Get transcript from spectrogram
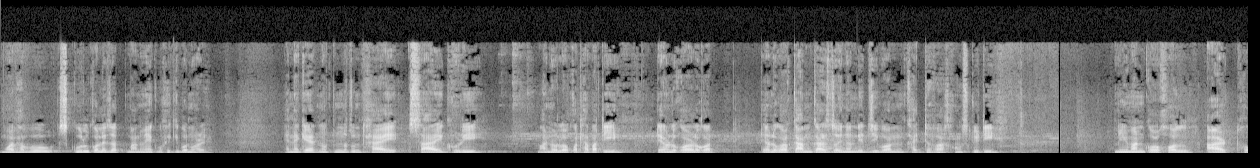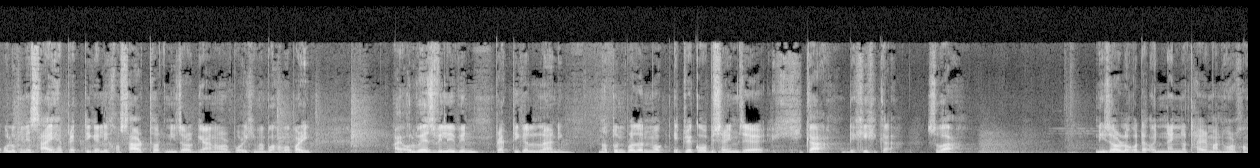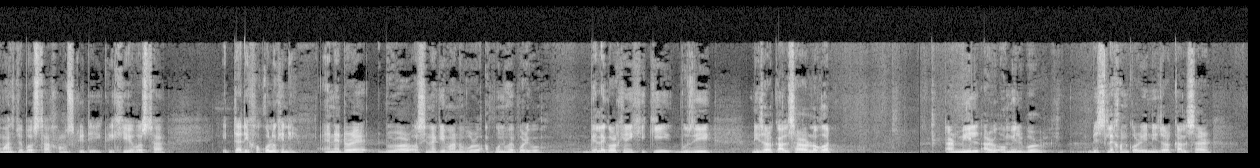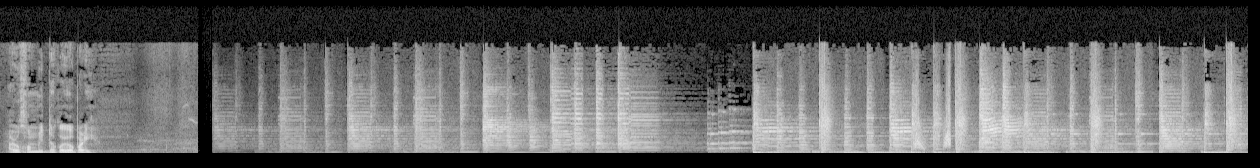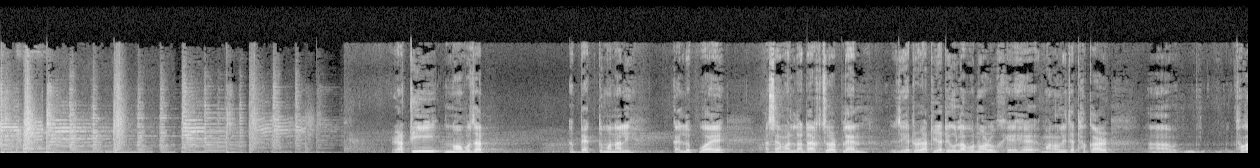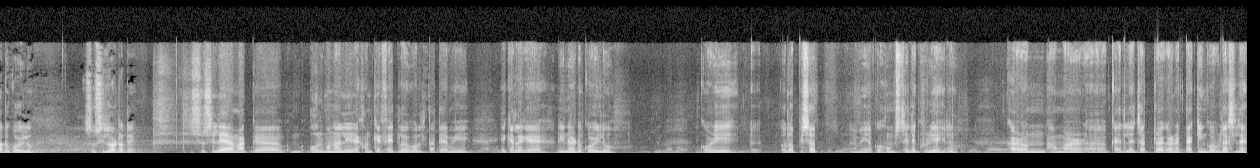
মই ভাবোঁ স্কুল কলেজত মানুহে একো শিকিব নোৱাৰে। এনেকৈ নতুন নতুন ঠাই চাই ঘূৰি মানুহৰ লগত কথা পাতি তেওঁলোকৰ লগত তেওঁলোকৰ কাম কাজ দৈনন্দিন জীৱন খাদ্যাভ্যাস সংস্কৃতি নিৰ্মাণ কৌশল আৰ্ট সকলোখিনি চাইহে প্ৰেক্টিকেলি সঁচা অৰ্থত নিজৰ জ্ঞানৰ পৰিসীমা বঢ়াব পাৰি। I always believe in practical learning. নতুন প্ৰজন্মক এইটোৱে ক'ব বিচাৰিম যে শিকা দেখি শিকা। চোৱা নিজৰ লগতে অন্যান্য ঠাইৰ মানুহৰ সমাজ ব্যৱস্থা সংস্কৃতি কৃষি ব্যৱস্থা ইত্যাদি সকলোখিনি এনেদৰে দূৰৰ অচিনাকি মানুহবোৰো আপোন হৈ পৰিব। বেলেগৰখিনি শিকি বুজি নিজৰ কালচাৰৰ লগত তাৰ মিল আৰু অমিলবোৰ বিশ্লেষণ কৰি নিজৰ কালচাৰ আৰু সমৃদ্ধ কৰিব পাৰি। ৰাতি ন বজাত বেক টু মানালী কাইলৈ পুৱাই আছে আমাৰ লাডাখ যোৱাৰ প্লেন যিহেতু ৰাতি ৰাতি ওলাব নোৱাৰোঁ সেয়েহে মানালীতে থকাৰ থকাটো কৰিলোঁ। সুশীলৰ তাতে। সুশীলে আমাক অল্ড মানালীৰ এখন কেফেত লৈ গ'ল। তাতে আমি একেলগে ডিনাৰটো কৰিলোঁ। কৰি অলপ পিছত আমি আকৌ হোমষ্টেলৈ ঘূৰি আহিলোঁ। কাৰণ আমাৰ কাইলৈ যাত্ৰাৰ কাৰণে পেকিং কৰিবলৈ আছিলে।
